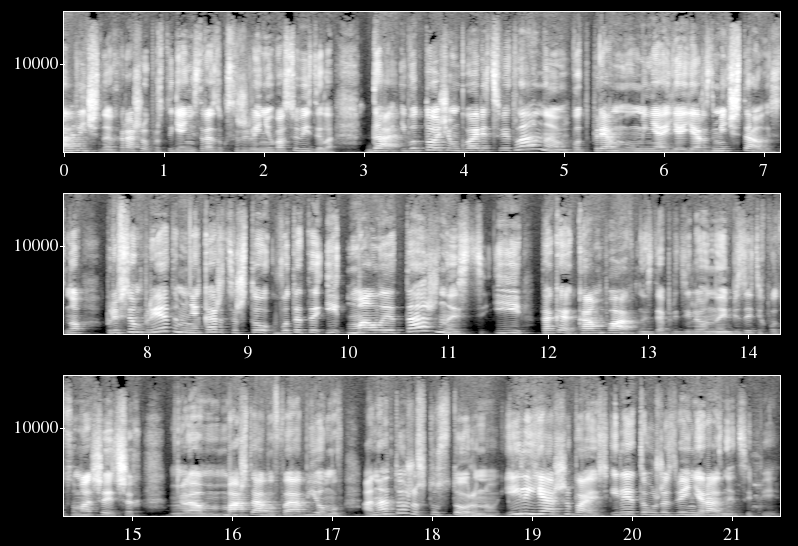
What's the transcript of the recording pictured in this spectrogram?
вами. отлично, хорошо, просто я не сразу, к сожалению, вас увидела. Да, и вот то, о чем говорит Светлана, вот прям у меня, я, я размечталась, но при всем при этом мне кажется, что вот это и малоэтажность, и такая компактность определенная, без этих вот сумасшедших э, масштабов и объемов, она тоже в ту сторону. Или я ошибаюсь, или это уже звенья разной цепи?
